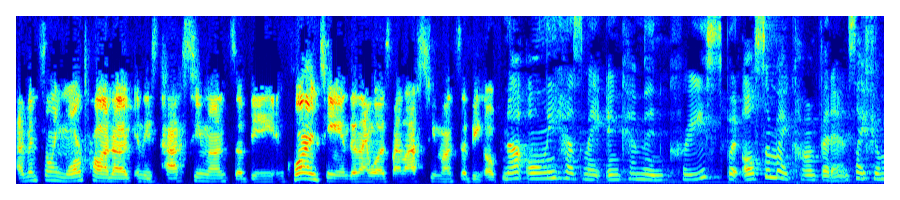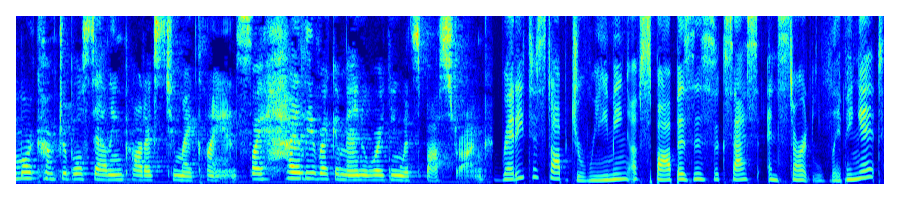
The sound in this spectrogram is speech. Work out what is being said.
I've been selling more product in these past few months of being in quarantine than I was my last few months of being open. Not only has my income increased, but also my confidence. I feel more comfortable selling products to my clients. So I highly recommend working with Spa Strong. Ready to stop dreaming of spa business success and start living it?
